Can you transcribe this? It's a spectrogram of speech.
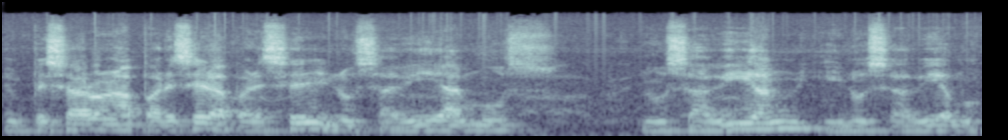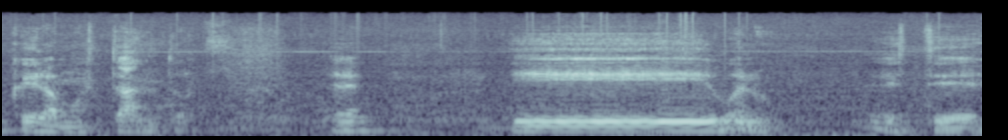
empezaron a aparecer, a aparecer y no sabíamos, no sabían y no sabíamos que éramos tantos. ¿eh? Y bueno, este,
